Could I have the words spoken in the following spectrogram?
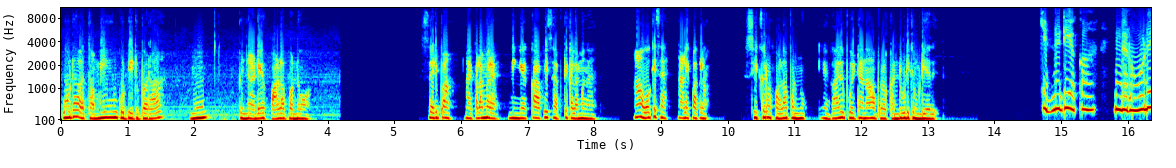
கூட அவ தம்பியும் கூட்டிட்டு போறா? ம் பின்னாடியே ஃபாலோ பண்ணுவோம். சரிப்பா நான் கிளம்புறேன். நீங்க காஃபி சாப்பிட்டு கிளம்புங்க. ஆ ஓகே சார் நாளைக்கு பார்க்கலாம். சீக்கிரம் ஃபாலோ பண்ணும் எங்காவது போயிட்டானா அப்புறம் கண்டுபிடிக்க முடியாது. அக்கா? இந்த ரோடே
